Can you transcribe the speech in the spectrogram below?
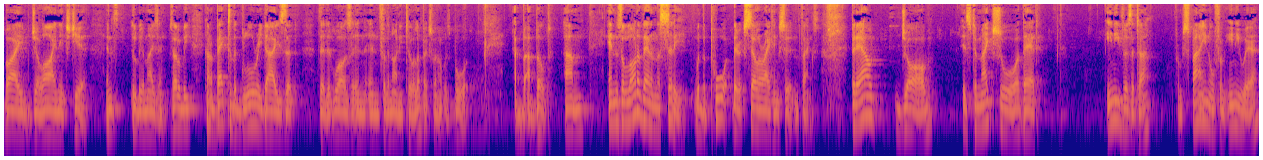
by July next year, and it'll be amazing. So it'll be kind of back to the glory days that that it was in, in for the '92 Olympics when it was bought, uh, uh, built. Um, and there's a lot of that in the city. With the port, they're accelerating certain things. But our job is to make sure that any visitor from Spain or from anywhere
